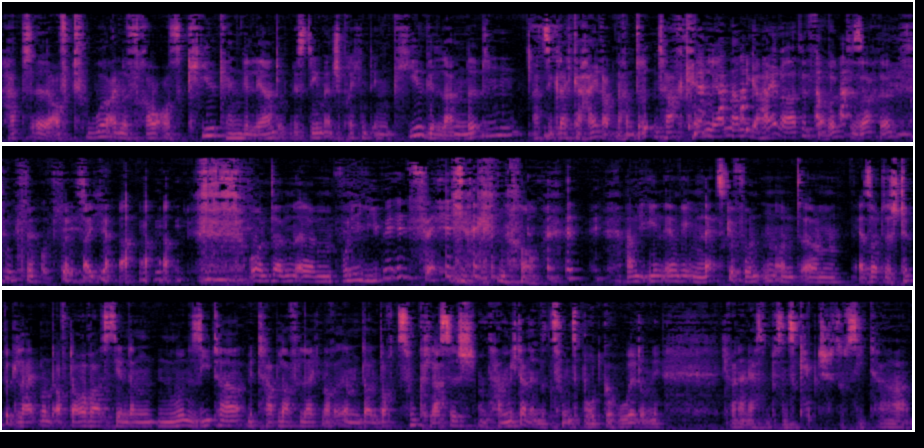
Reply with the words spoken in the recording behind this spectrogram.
hat äh, auf Tour eine Frau aus Kiel kennengelernt und ist dementsprechend in Kiel gelandet. Mhm. Hat sie gleich geheiratet. Nach dem dritten Tag kennenlernen haben die geheiratet. Verrückte Sache. Unglaublich. ja. Und dann ähm, Wo die Liebe hinfällt. ja, genau. Haben die ihn irgendwie im Netz gefunden und ähm, er sollte das Stück begleiten und auf Dauer war es denen dann nur eine Sita mit Tabla vielleicht noch ähm, dann doch zu klassisch und haben mich dann dazu ins Boot geholt und ich war dann erst ein bisschen skeptisch, so Sita,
